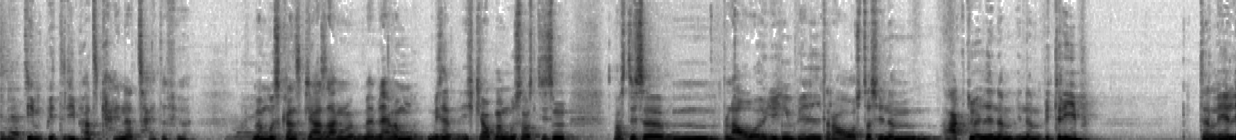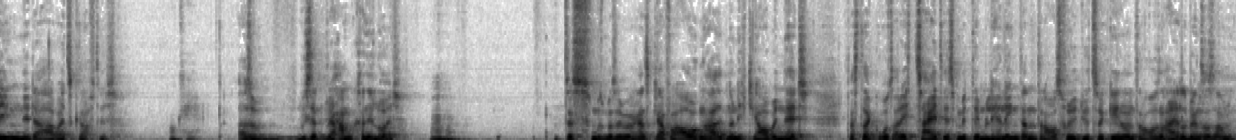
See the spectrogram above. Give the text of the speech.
Im, ich nicht. Im Betrieb hat es keiner Zeit dafür. Nein. Man muss ganz klar sagen, man, ich glaube, man muss aus, diesem, aus dieser mm, blauäugigen Welt raus, dass in einem, aktuell in einem, in einem Betrieb der Lehrling nicht der Arbeitskraft ist. Okay. Also, wie gesagt, wir haben keine Leute. Mhm. Das muss man sich immer ganz klar vor Augen halten und ich glaube nicht, dass da großartig Zeit ist, mit dem Lehrling dann draußen vor die Tür zu gehen und draußen Heidelbeeren zu sammeln.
